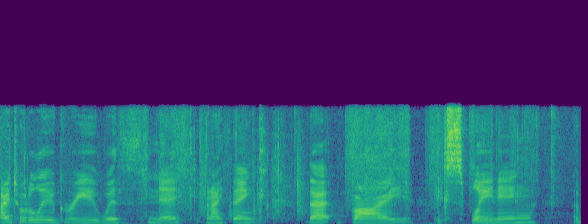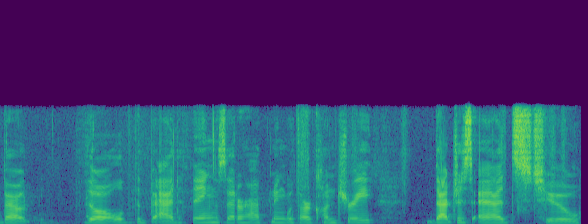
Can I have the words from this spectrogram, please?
I totally agree with Nick, and I think that by explaining about the, all of the bad things that are happening with our country, that just adds to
